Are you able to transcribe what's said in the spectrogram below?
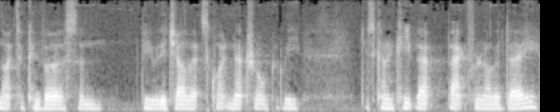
like to converse and be with each other. That's quite natural. Could we just kind of keep that back for another day,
